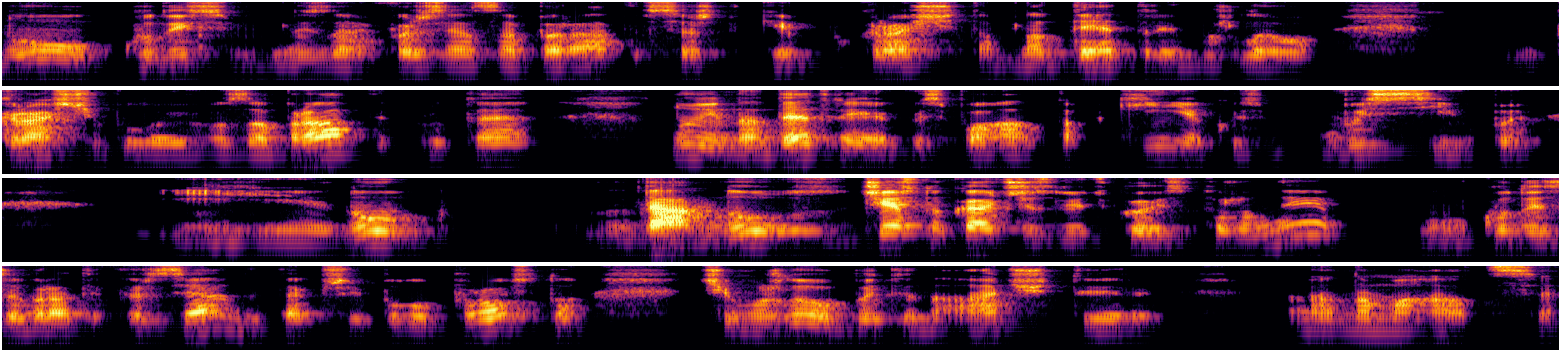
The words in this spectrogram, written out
ну, кудись, не знаю, ферзя забирати, все ж таки краще там на Д3, можливо, краще було його забрати, проте, ну і на Д3 якось погано, там кінь якось висів би. І, ну, да, ну, чесно кажучи, з людської сторони, куди забрати ферзя, не так вже й було просто, чи можливо бити на А4 намагатися.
